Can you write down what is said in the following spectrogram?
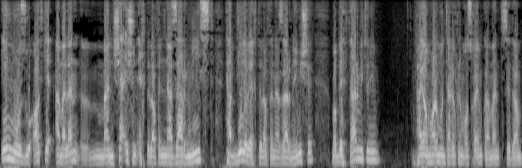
این موضوعات که عملا منشأشون اختلاف نظر نیست تبدیل به اختلاف نظر نمیشه. ما بهتر می‌تونیم پیام ها رو منتقل کنیم عذرخواهی می‌کنم. من صدام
